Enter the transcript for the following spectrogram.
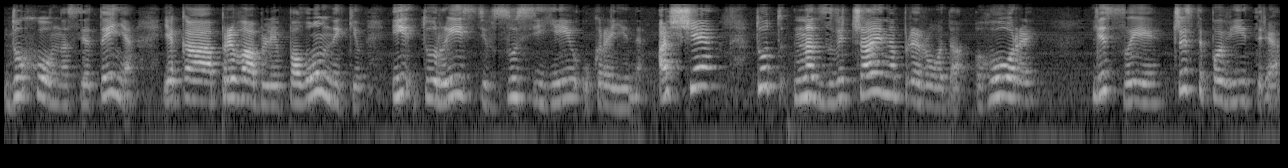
духовна святиня, яка приваблює паломників і туристів з усієї України. А ще тут надзвичайна природа, гори, ліси, чисте повітря,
